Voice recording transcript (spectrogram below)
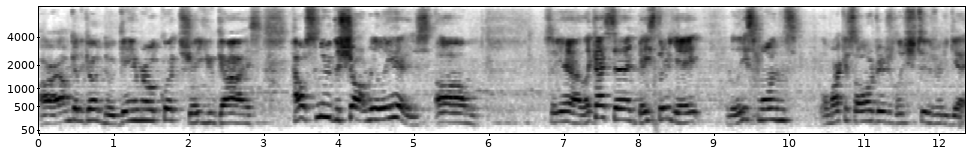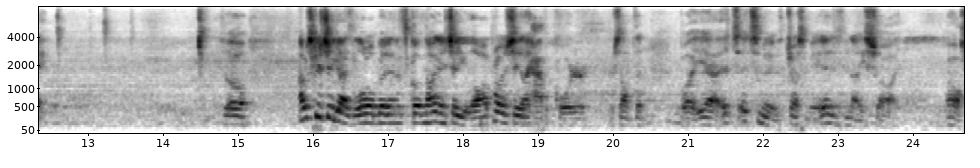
Alright, I'm going to go into a game real quick to show you guys how smooth the shot really is. Um, So yeah, like I said, base 38, release ones, LaMarcus Aldridge, release two is Rudy Gay. So I'm just gonna show you guys a little bit in this clip. I'm not gonna show you a lot. I'll probably show you like half a quarter or something. But yeah, it's it's smooth. Trust me, it is a nice shot. Oh.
